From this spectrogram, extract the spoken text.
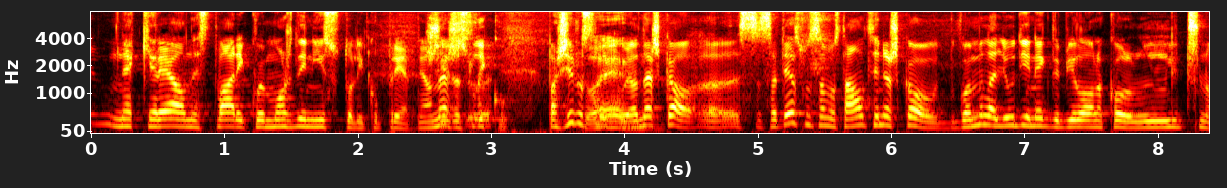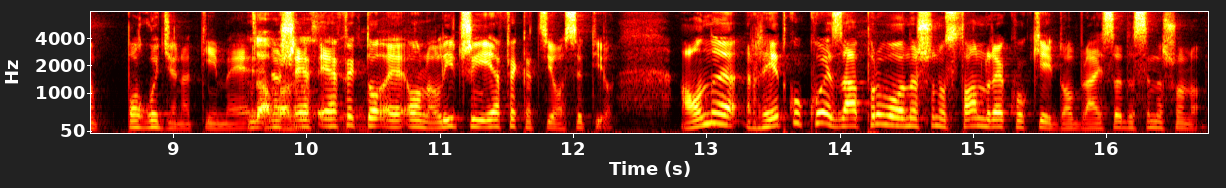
neke realne stvari koje možda i nisu toliko prijatne. Širu znaš, sliku. Pa širu to sliku. Je... Znaš kao, sa, sa te smo samostalnosti, znaš kao, gomila ljudi je negde bila onako lično pogođena time. Da, naš ef, efekt, e, ono, lični efekat si osetio. A onda redko ko je zapravo, znaš, ono, stalno rekao, ok, dobro, aj sad da se, znaš, ono,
